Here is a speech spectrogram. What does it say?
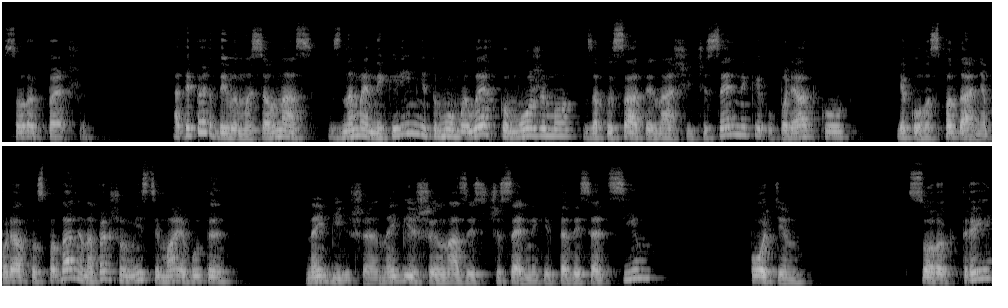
41. А тепер дивимося, у нас знаменники рівні, тому ми легко можемо записати наші чисельники у порядку якого спадання. Порядку спадання на першому місці має бути найбільше. Найбільший у нас із чисельників 57, потім 43,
